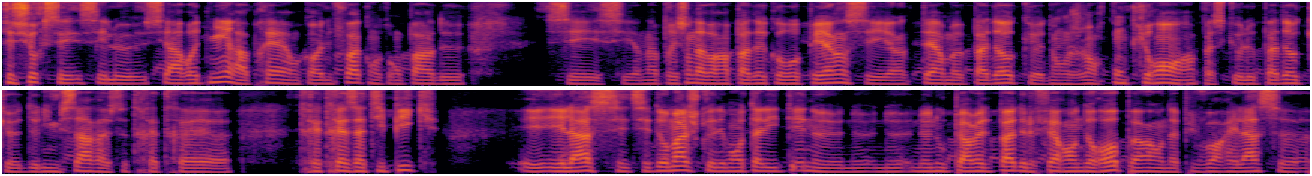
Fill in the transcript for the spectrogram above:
C'est sûr que c'est à retenir? Après, encore une fois, quand on parle de c'est une impression d'avoir un paddock européen, c'est un terme paddock dans le genre concurrent, hein, parce que le paddock de l'IMSA reste très très euh, très très atypique. Et, là, c'est dommage que les mentalités ne, ne, ne, nous permettent pas de le faire en Europe. Hein. On a pu voir, hélas, euh,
